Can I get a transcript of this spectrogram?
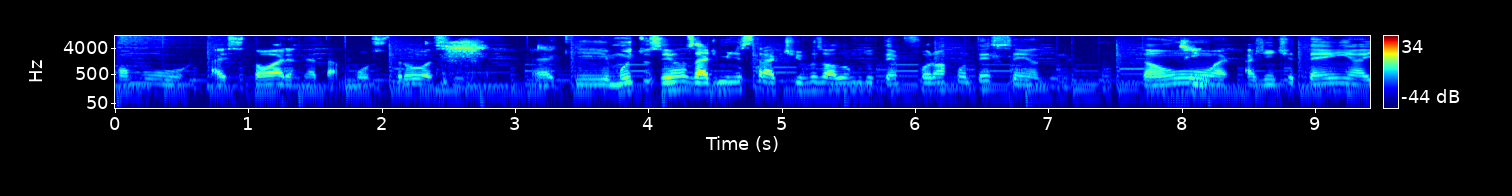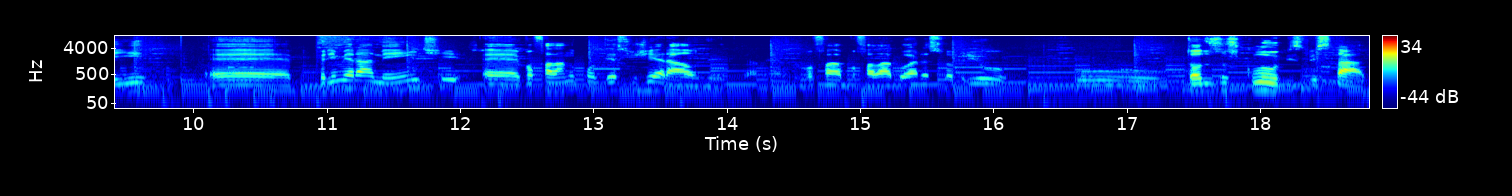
como a história né, tá- mostrou assim, é, que muitos erros administrativos ao longo do tempo foram acontecendo. Né? Então, a, a gente tem aí, é, primeiramente, é, vou falar no contexto geral, né? Vou falar, vou falar agora sobre o, o- todos os clubes do estado.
